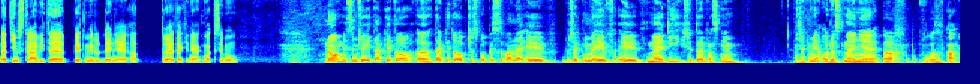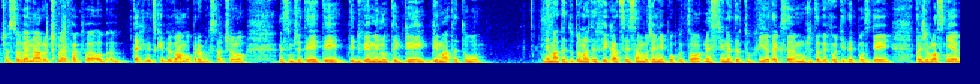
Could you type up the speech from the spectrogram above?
nad tím strávíte pět minut denně a to je taky nějak maximum? No, myslím, že i tak je to, uh, tak je to občas popisované i, řekněme, i v, i v médiích, že to je vlastně řekněme, o dost méně uh, v uvozovkách časově náročné, fakt uh, technicky by vám opravdu stačilo. Myslím, že ty, ty, ty dvě minuty, kdy, kdy máte tu nemáte tuto notifikaci, samozřejmě pokud to nestihnete v tu chvíli, tak se můžete vyfotit i později, takže vlastně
